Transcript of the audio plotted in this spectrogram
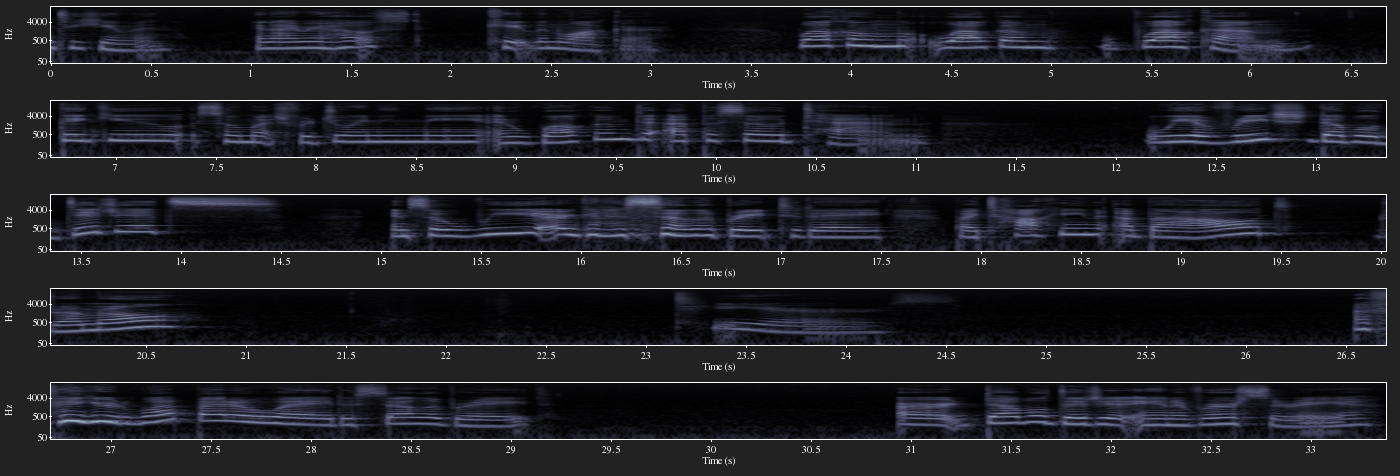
Human to Human, and I'm your host, Caitlin Walker. Welcome, welcome, welcome. Thank you so much for joining me, and welcome to episode 10. We have reached double digits, and so we are going to celebrate today by talking about, drumroll, tears. I figured what better way to celebrate our double digit anniversary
